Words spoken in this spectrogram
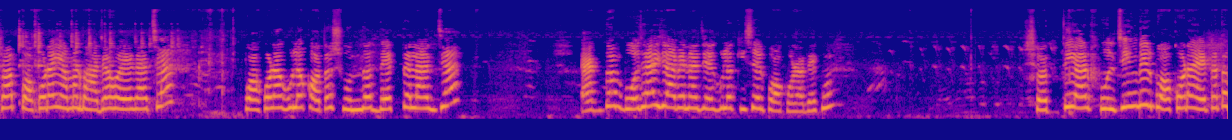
সব পকোড়াই আমার ভাজা হয়ে গেছে। পকোড়াগুলো কত সুন্দর দেখতে লাগছে। একদম বোঝাই যাবে না যে এগুলো কিসের পকোড়া, দেখুন। সত্যি, আর ফুল চিংড়ির পকোড়া, এটা তো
